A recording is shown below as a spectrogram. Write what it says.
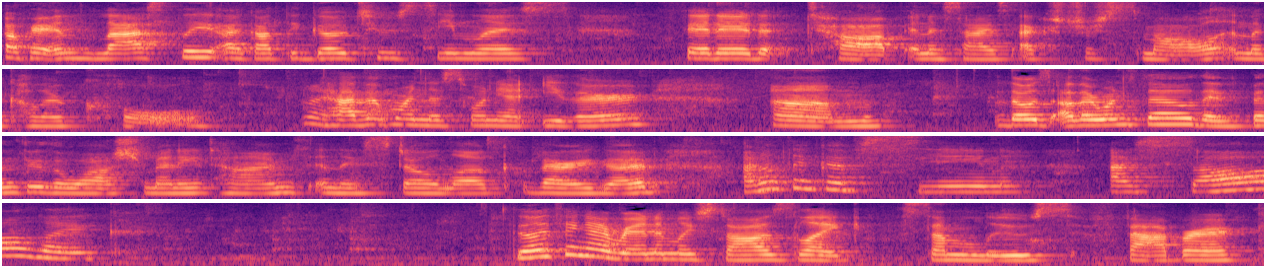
Okay, and lastly, I got the go-to seamless fitted top in a size extra small in the color coal. I haven't worn this one yet either. Um, those other ones though, they've been through the wash many times and they still look very good. I don't think I've seen, I saw like, the only thing I randomly saw is like some loose fabric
